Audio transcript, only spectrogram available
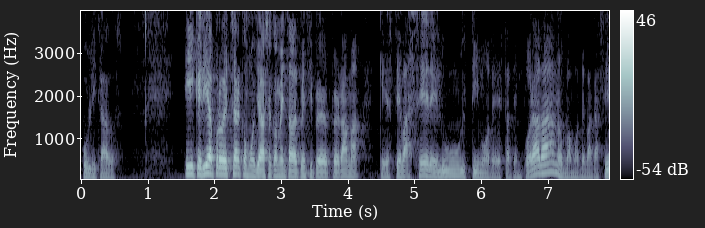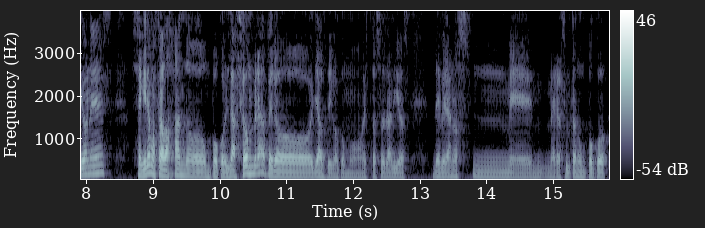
publicados. Y quería aprovechar, como ya os he comentado al principio del programa, que este va a ser el último de esta temporada, nos vamos de vacaciones, seguiremos trabajando un poco en la sombra, pero ya os digo, como estos horarios de verano mm, me, resultan un poco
